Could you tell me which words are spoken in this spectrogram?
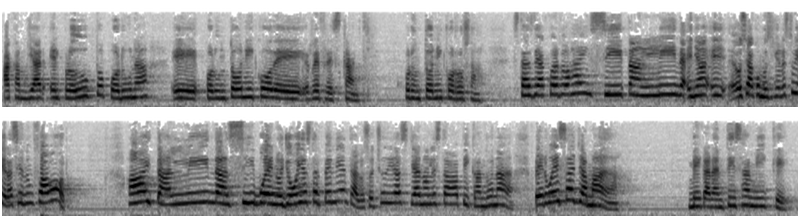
a cambiar el producto por una, eh, por un tónico de refrescante por un tónico rosado. ¿Estás de acuerdo? Ay, sí, tan linda. Eh, o sea, como si yo le estuviera haciendo un favor. Ay, tan linda. Sí, bueno, yo voy a estar pendiente. A los ocho días ya no le estaba picando nada. Pero esa llamada me garantiza a mí que,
